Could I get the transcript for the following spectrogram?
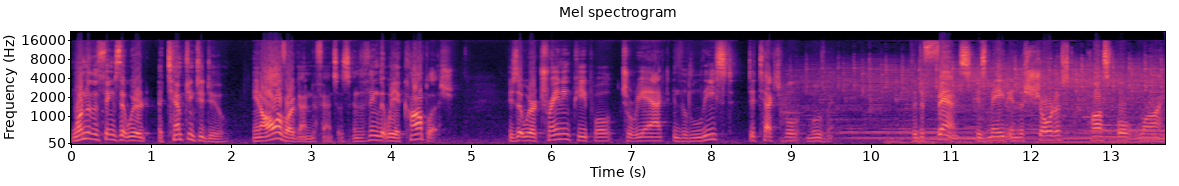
One of the things that we're attempting to do in all of our gun defenses, and the thing that we accomplish, is that we're training people to react in the least detectable movement. The defense is made in the shortest possible line.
